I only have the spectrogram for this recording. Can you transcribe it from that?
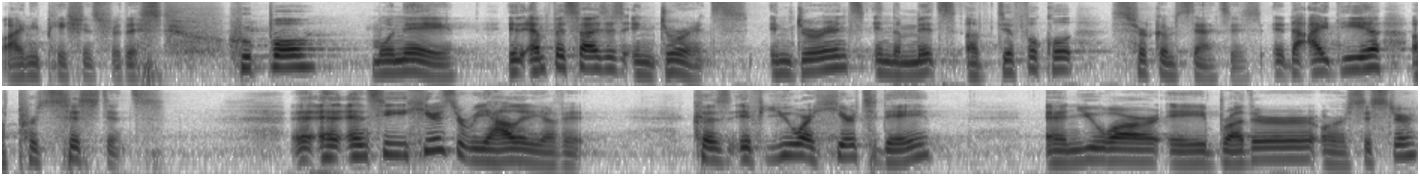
I need patience for this. Hupomone it emphasizes endurance, endurance in the midst of difficult circumstances, the idea of persistence. And, and see, here's the reality of it. Because if you are here today and you are a brother or a sister,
